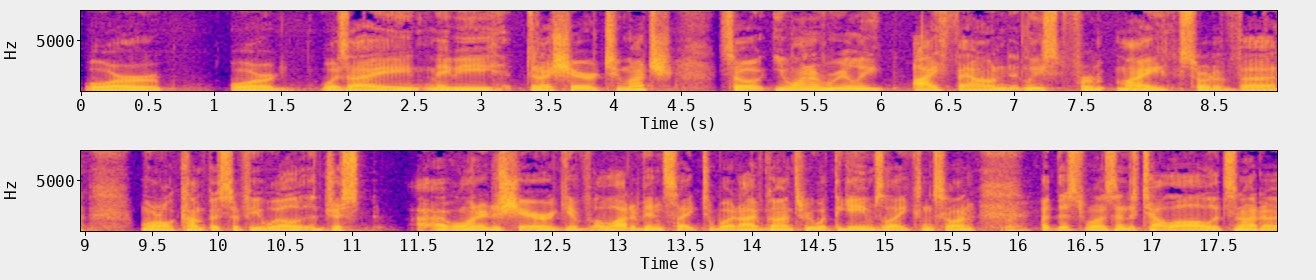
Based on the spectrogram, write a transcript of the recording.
or or was I maybe did I share too much? So you want to really, I found at least for my sort of uh, moral compass, if you will, just I wanted to share, give a lot of insight to what I've gone through, what the game's like, and so on. But this wasn't a tell-all. It's not a,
